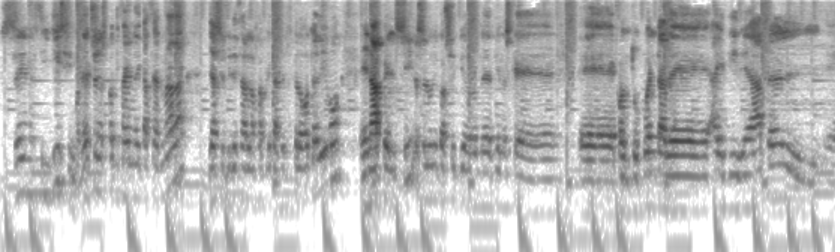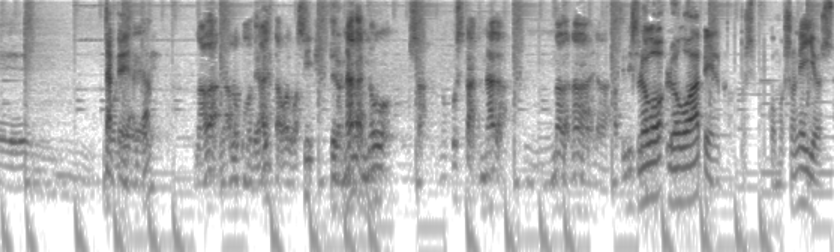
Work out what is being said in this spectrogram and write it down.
sencillísimo. De hecho, en Spotify no hay que hacer nada, ya se utilizan las aplicaciones que luego te digo. En Apple sí, es el único sitio donde tienes que, eh, con tu cuenta de ID de Apple, eh, Darte de alta. Nada, darlo como de alta o algo así. Pero nada, no, o sea, no cuesta nada, nada, nada, nada, facilísimo. Luego, luego Apple, pues como son ellos,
